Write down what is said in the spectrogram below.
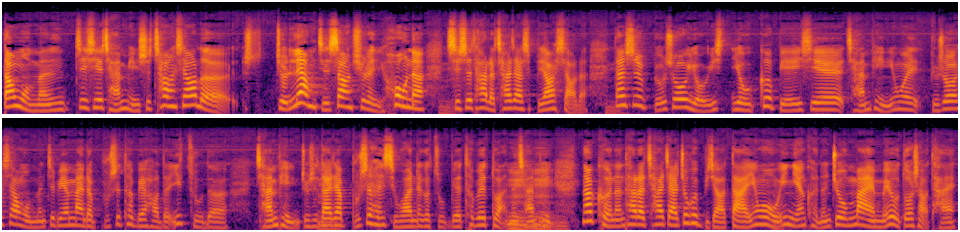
当我们这些产品是畅销的。就量级上去了以后呢，嗯。其实它的差价是比较小的。但是比如说有一有个别一些产品，因为比如说像我们这边卖的不是特别好的一组的产品，就是大家不是很喜欢那个组别特别短的产品，那可能它的差价就会比较大，因为我一年可能就卖没有多少台，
